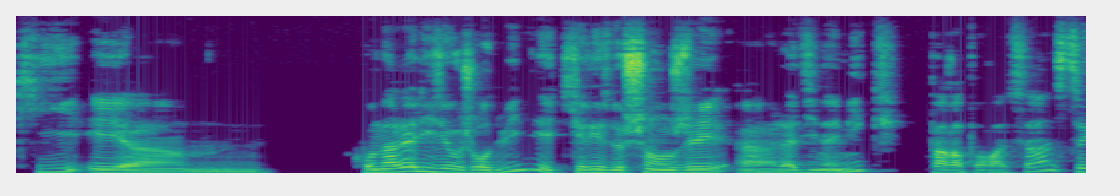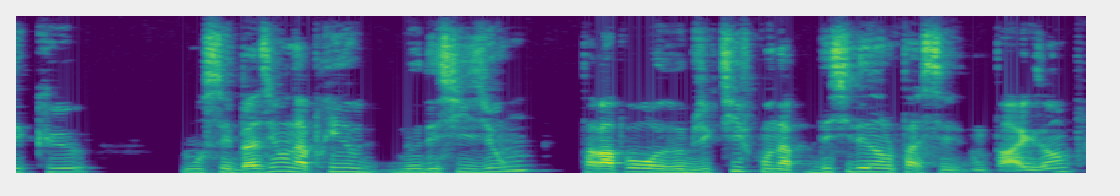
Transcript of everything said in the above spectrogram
qui est euh, qu'on a réalisé aujourd'hui et qui risque de changer euh, la dynamique par rapport à ça, c'est que on s'est basé, on a pris nos, décisions par rapport aux objectifs qu'on a décidé dans le passé. Donc par exemple,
